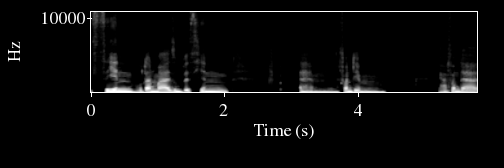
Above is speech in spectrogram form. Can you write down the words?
Szenen, wo dann mal so ein bisschen ähm, von dem ja, von, der,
